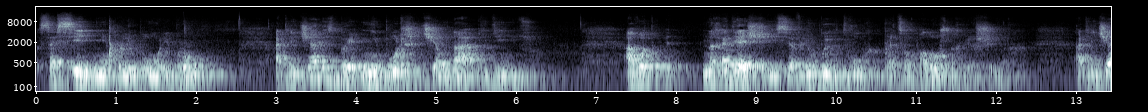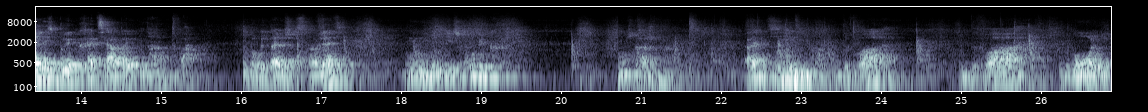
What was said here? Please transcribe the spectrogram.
соседние по любому ребру отличались бы не больше, чем на единицу. А вот находящиеся в любых двух противоположных вершинах отличались бы хотя бы на 2. Попытаюсь представлять, вот есть кубик, ну скажем, 1, 2, 2, 0.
